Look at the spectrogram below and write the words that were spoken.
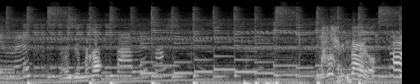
กินไหมอยากกินไหมครับ ตามไหมคะเดี๋ยวก็กินได้เหรอ ใช่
